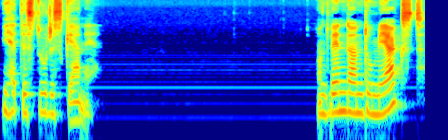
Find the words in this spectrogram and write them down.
wie hättest du das gerne? Und wenn dann du merkst,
